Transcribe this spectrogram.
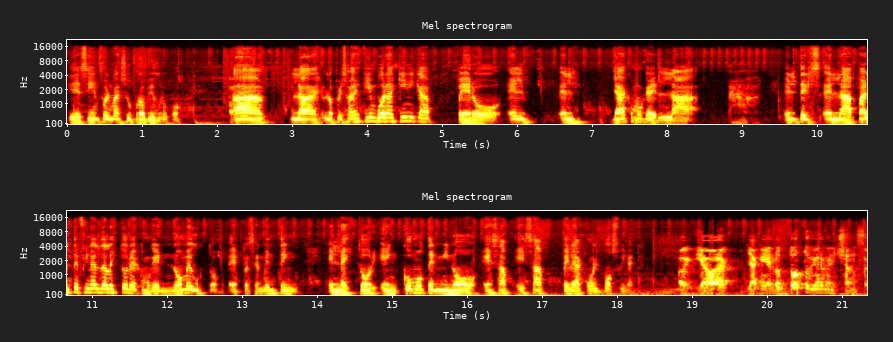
y deciden formar su propio grupo. Ah, los personajes tienen buena química, pero el, el ya como que la el la parte final de la historia como que no me gustó, especialmente en, la historia, en cómo terminó esa, esa pelea con el boss final. y ahora, ya que los dos tuvieron el chance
